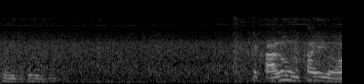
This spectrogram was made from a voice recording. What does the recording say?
ทุนทุนไปขาลงไข่หรอ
